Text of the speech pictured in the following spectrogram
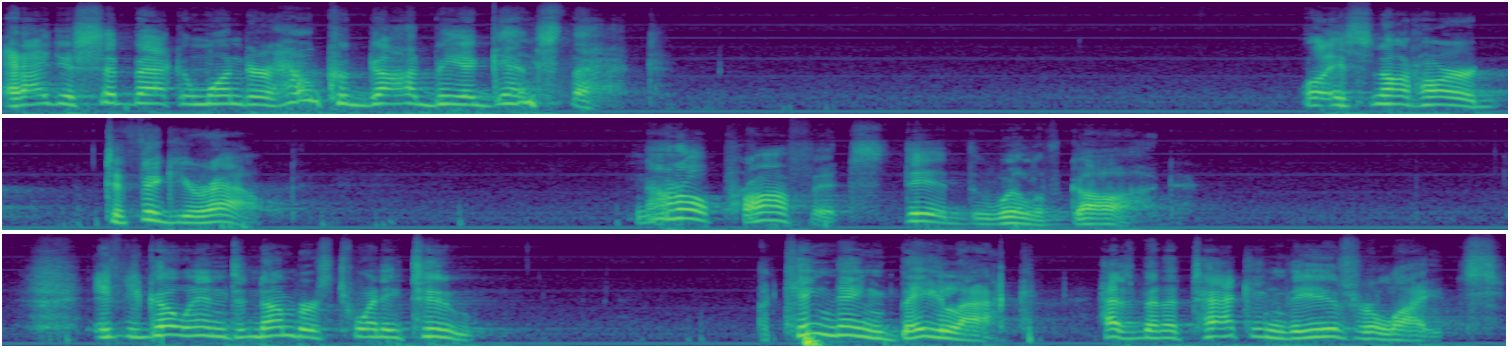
and I just sit back and wonder, how could God be against that? Well, it's not hard to figure out. Not all prophets did the will of God. If you go into Numbers 22, a king named Balak has been attacking the Israelites.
